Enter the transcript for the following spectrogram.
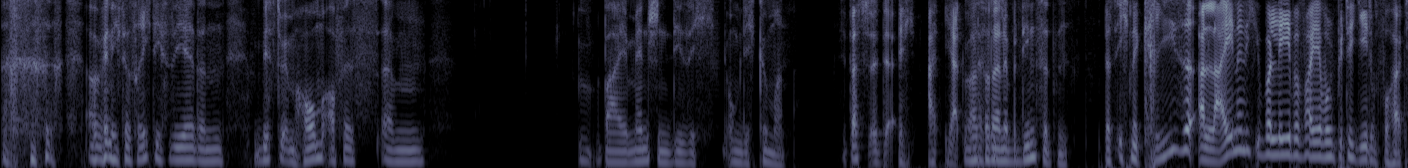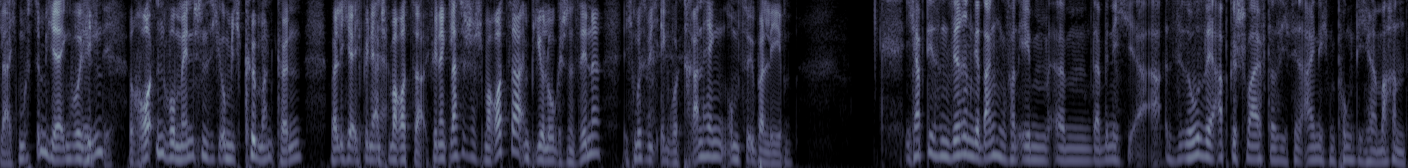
Aber wenn ich das richtig sehe, dann bist du im Homeoffice ähm, bei Menschen, die sich um dich kümmern. Das, äh, ich, äh, ja, Du hast doch deine ich, Bediensteten. dass ich eine Krise alleine nicht überlebe, war ja wohl bitte jedem vorher klar. Ich musste mich ja irgendwo Richtig. hinrotten, wo Menschen sich um mich kümmern können, weil ich ja, ich bin ja ein Ja. Schmarotzer. Ich bin ein klassischer Schmarotzer im biologischen Sinne. Ich muss mich irgendwo dranhängen, um zu überleben. Ich habe diesen wirren Gedanken von eben, ähm, da bin ich äh, so sehr abgeschweift, dass ich den eigentlichen Punkt nicht mehr machen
